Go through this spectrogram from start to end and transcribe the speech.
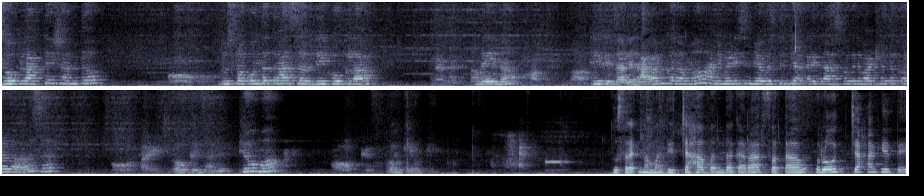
झोप लागते शांत? हो. दुसरा कोणता त्रास? सर्दी खोकला? नाही ना. ठीक आहे चालेल. आराम करा मग आणि मेडिसिन व्यवस्थित घ्या. काही त्रास वगैरे वाटलं तर कळवा हो सर ओके चालेल. ठेवू मग? ओके ओके दुसऱ्यांना म्हणते चहा बंद करा स्वतः रोज चहा घेते.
